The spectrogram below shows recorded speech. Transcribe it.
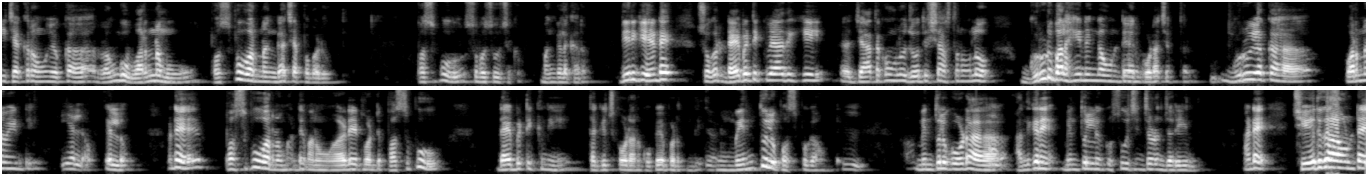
ఈ చక్రం యొక్క రంగు వర్ణము పసుపు వర్ణంగా చెప్పబడి ఉంది పసుపు శుభసూచకం మంగళకరం. దీనికి అంటే షుగర్ డయాబెటిక్ వ్యాధికి జాతకంలో జ్యోతిష్ శాస్త్రంలో గురుడు బలహీనంగా ఉంటే అని కూడా చెప్తారు. గురువు యొక్క వర్ణం ఏంటి? ఎల్లో ఎల్లో అంటే పసుపు వర్ణం అంటే మనం వాడేటువంటి పసుపు డయాబెటిక్ని తగ్గించుకోవడానికి ఉపయోగపడుతుంది. మెంతులు పసుపుగా ఉంటాయి. Hmm. మెంతులు కూడా Ah. అందుకనే మెంతుల్ని సూచించడం జరిగింది. అంటే చేదుగా ఉంటే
